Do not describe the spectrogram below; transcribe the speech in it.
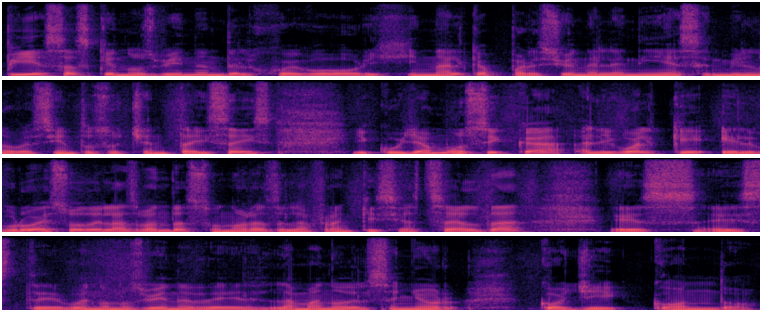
piezas que nos vienen del juego original que apareció en el NES en 1986 y cuya música, al igual que el grueso de las bandas sonoras de la franquicia Zelda, es este, bueno, nos viene de la mano del señor Koji Kondo.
